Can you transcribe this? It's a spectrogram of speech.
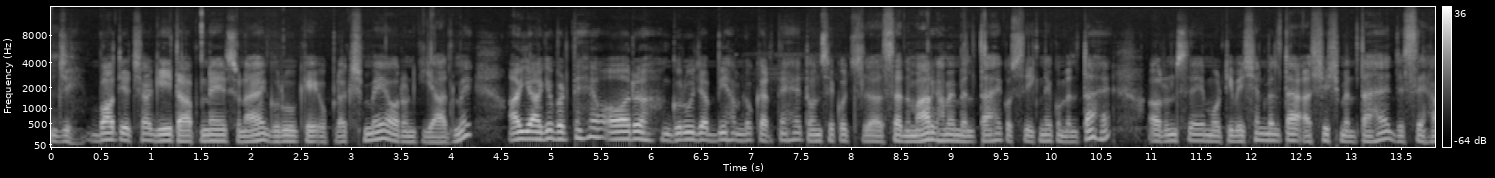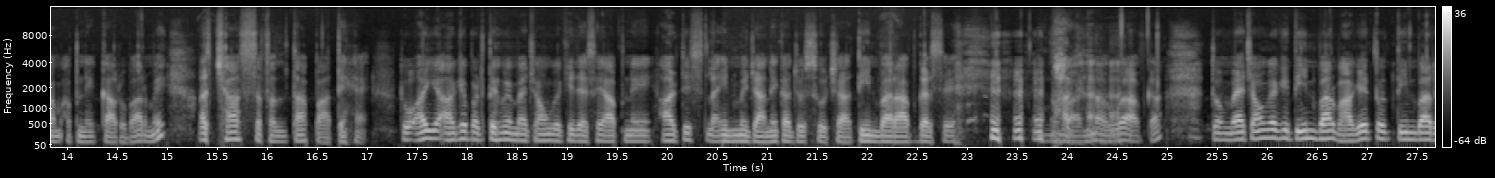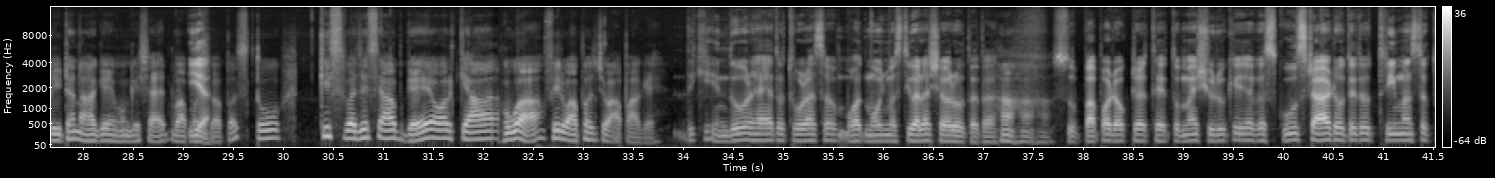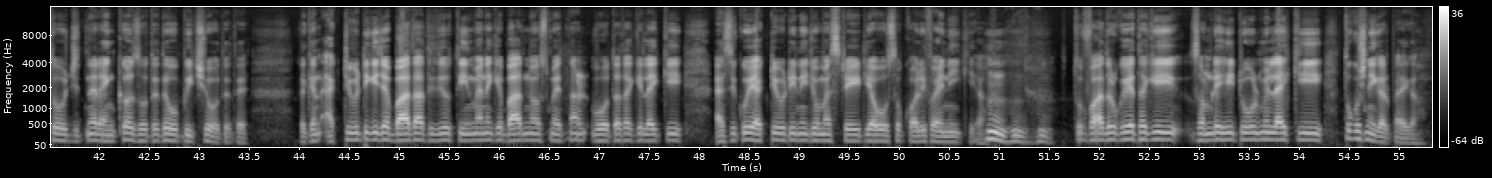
जी, बहुत ही अच्छा गीत आपने सुनाया गुरु के उपलक्ष्य में और उनकी याद में। आइए आगे बढ़ते हैं और गुरु जब भी हम लोग करते हैं तो उनसे कुछ सदमार्ग हमें मिलता है कुछ सीखने को मिलता है और उनसे मोटिवेशन मिलता है आशीष मिलता है जिससे हम अपने कारोबार में अच्छा सफलता पाते हैं। तो आइए आगे बढ़ते हुए मैं चाहूँगा कि जैसे आपने आर्टिस्ट लाइन में जाने का जो सोचा तीन बार आप घर से भागना हुआ आपका तो मैं चाहूँगा कि तीन बार भागे तो तीन बार रिटर्न आ गए होंगे शायद वापस वापस। तो किस वजह से आप गए और क्या हुआ? फिर वापस जो आप आ गए। देखिए इंदौर है तो थोड़ा सा बहुत मौज मस्ती वाला शहर होता था। हाँ हाँ हाँ। सो पापा डॉक्टर थे तो मैं शुरू के अगर स्कूल स्टार्ट होते तो थ्री मंथ्स तक तो जितने रैंकर्स होते थे वो पीछे होते थे। लेकिन एक्टिविटी की जब बात आती थी तो तीन महीने के बाद में उसमें इतना वो होता था कि लाइक कि ऐसी कोई एक्टिविटी नहीं जो मैं स्टेट या वो सब क्वालिफाई नहीं किया। हुँ, हुँ, हुँ. तो फादर को ये था कि समडे ही टोल में लाइक कि तू कुछ नहीं कर पाएगा।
